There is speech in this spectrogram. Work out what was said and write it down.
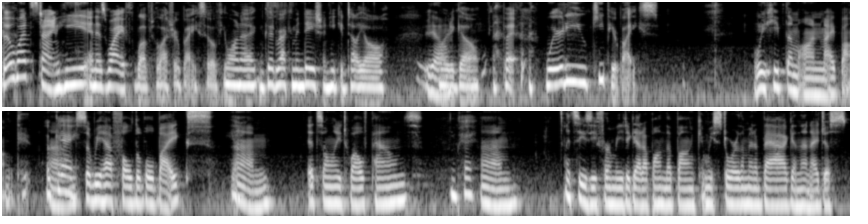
Bill Wetstein, he and his wife love to electric bike. So if you want a good recommendation, he could tell you all yeah. where to go. But where do you keep your bikes? We keep them on my bunk. Um, so we have foldable bikes. Yeah. Um, it's only 12 pounds. Okay. Um, it's easy for me to get up on the bunk and we store them in a bag and then I just,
